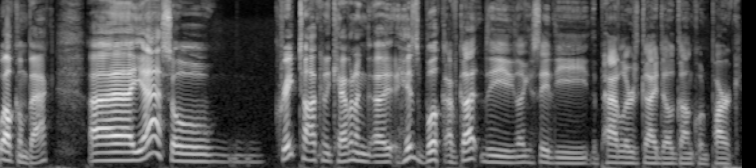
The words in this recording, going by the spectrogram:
Welcome back. Uh, yeah, so great talking to Kevin. Uh, his book, I've got the, like I say, the the Paddler's Guide to Algonquin Park,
